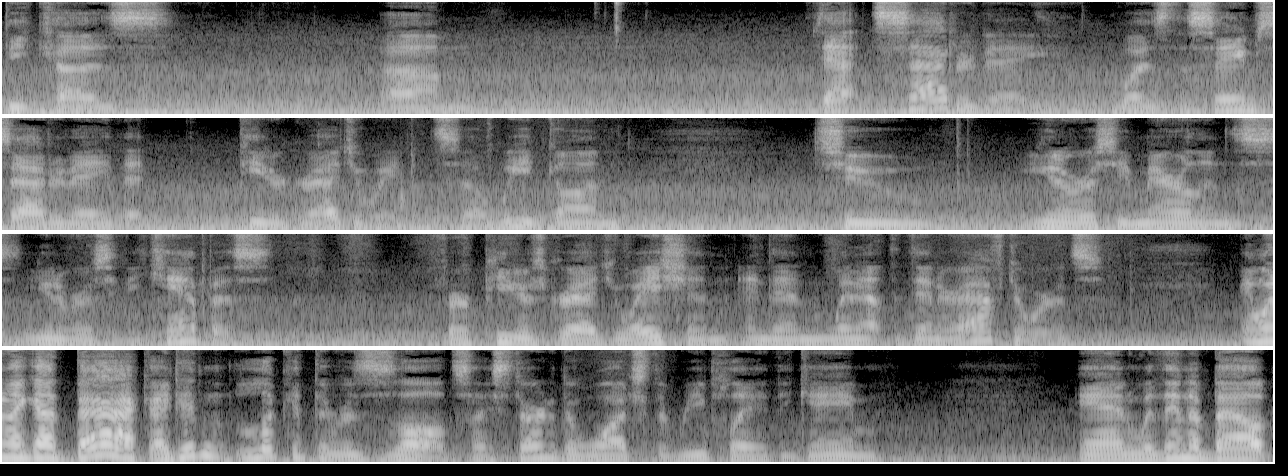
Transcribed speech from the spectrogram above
because um, that Saturday was the same Saturday that Peter graduated. So we'd gone to University of Maryland's university campus for Peter's graduation and then went out to dinner afterwards. And when I got back, I didn't look at the results. I started to watch the replay of the game. And within about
